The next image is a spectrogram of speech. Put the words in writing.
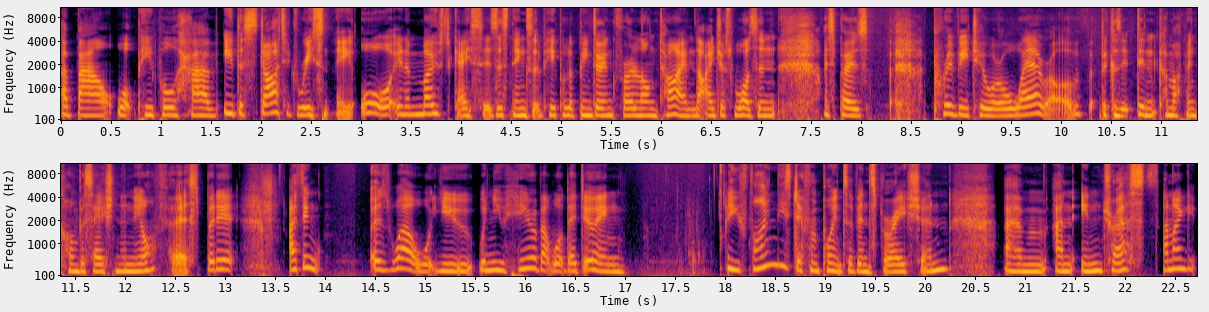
about what people have either started recently or in most cases as things that people have been doing for a long time that i just wasn't i suppose privy to or aware of because it didn't come up in conversation in the office. But it i think as well what you when you hear about what they're doing you find these different points of inspiration um, and interests and I,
